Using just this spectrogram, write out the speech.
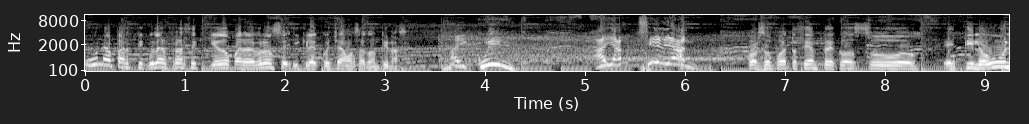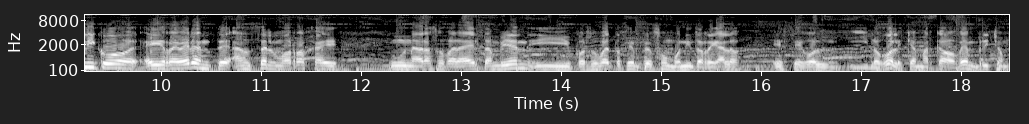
una particular frase que quedó para el bronce y que la escuchamos a continuación. My Queen, I am Chilean. Por supuesto, siempre con su estilo único e irreverente, Anselmo Roja y un abrazo para él también y por supuesto siempre fue un bonito regalo ese gol y los goles que han marcado Ben Brichon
